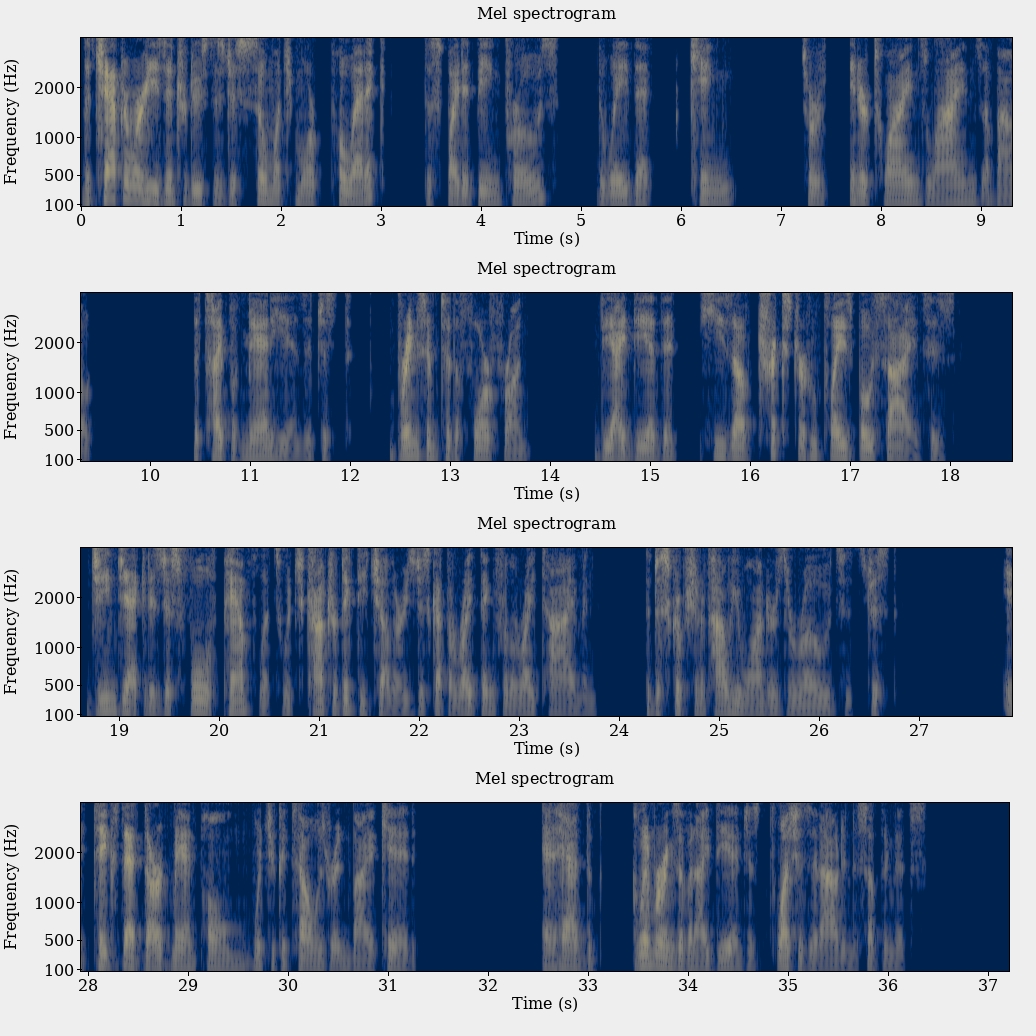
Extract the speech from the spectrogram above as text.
The chapter where he's introduced is just so much more poetic, despite it being prose. The way that King sort of intertwines lines about the type of man he is, it just brings him to the forefront. The idea that he's a trickster who plays both sides. His jean jacket is just full of pamphlets which contradict each other. He's just got the right thing for the right time. And the description of how he wanders the roads, it's just it takes that Dark Man poem, which you could tell was written by a kid, and had the glimmerings of an idea and just flushes it out into something that's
